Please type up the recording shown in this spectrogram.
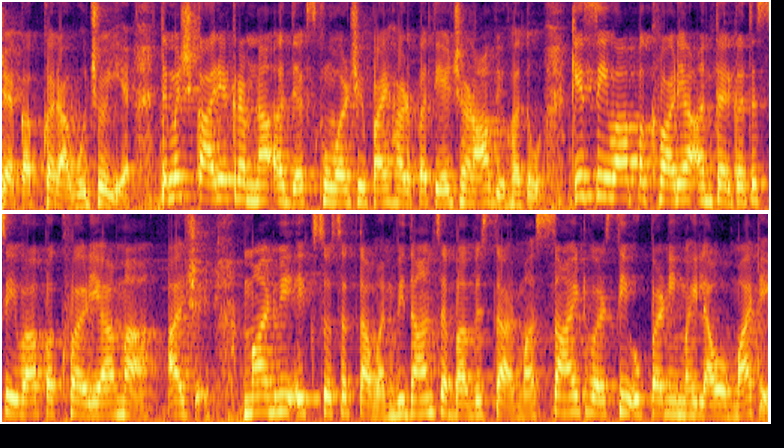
ચેકઅપ કરાવવું જોઈએ. તેમજ કાર્યક્રમના અધ્યક્ષ કુંવરજીભાઈ હળપતિએ જણાવ્યું હતું કે સેવા પખવાડિયા અંતર્ગત સેવા પખવાડિયામાં આજે માંડવી એકસો સત્તાવન વિધાનસભા વિસ્તારમાં સાઠ વર્ષથી ઉપરની મહિલાઓ માટે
